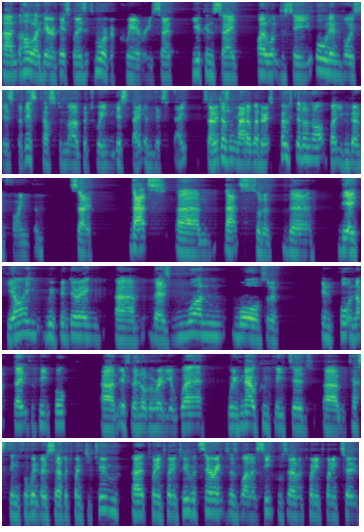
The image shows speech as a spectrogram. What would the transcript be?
Um, the whole idea of this one is it's more of a query. So you can say, I want to see all invoices for this customer between this date and this date. So it doesn't matter whether it's posted or not, but you can go and find them. So that's um, that's sort of the the API we've been doing. Um, there's one more sort of important update for people um, if they're not already aware. We've now completed um, testing for Windows Server 22, uh, 2022 with Syrinx as well as SQL Server 2022.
